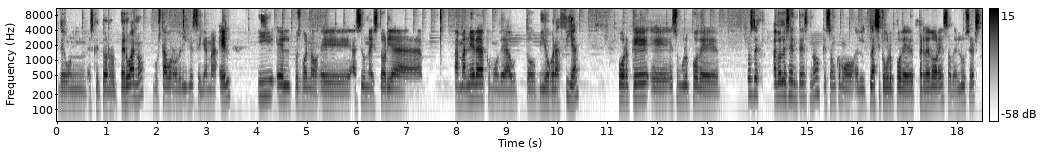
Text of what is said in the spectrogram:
de un escritor peruano, Gustavo Rodríguez, se llama él. Y él, pues bueno, eh, hace una historia a manera como de autobiografía, porque eh, es un grupo de, pues de adolescentes, ¿no? Que son como el clásico grupo de perdedores o de losers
